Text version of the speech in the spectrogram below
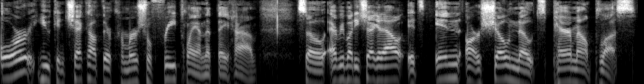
or you can check out their commercial free plan that they have. So everybody check it out. It's in our show notes, Paramount Plus.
